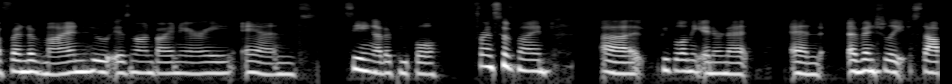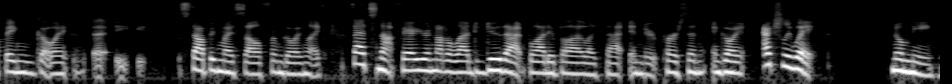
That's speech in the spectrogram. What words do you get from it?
a friend of mine who is non-binary and seeing other people, friends of mine, uh people on the internet and eventually stopping going uh, stopping myself from going like that's not fair you're not allowed to do that blah blah blah like that into person and going actually wait no me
